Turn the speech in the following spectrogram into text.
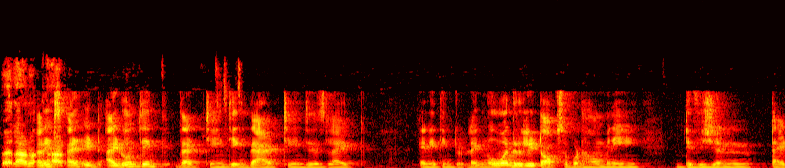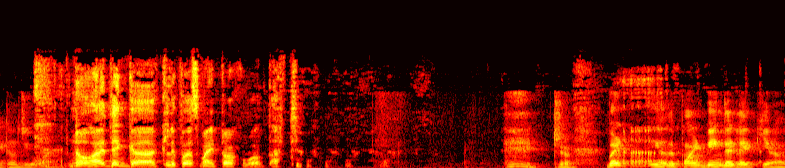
well i don't and it's I, and it, I don't think that changing that changes like anything to like no one really talks about how many division titles you want. no i think uh, clippers might talk about that True, but you know the point being that like you know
